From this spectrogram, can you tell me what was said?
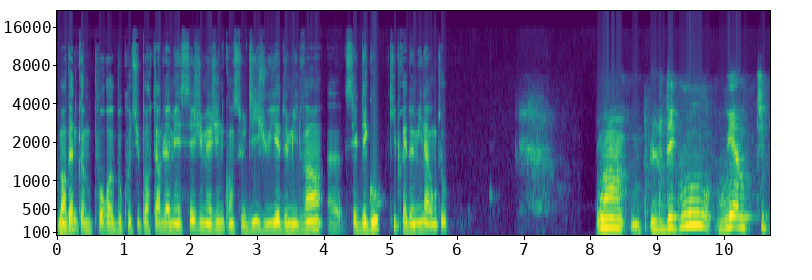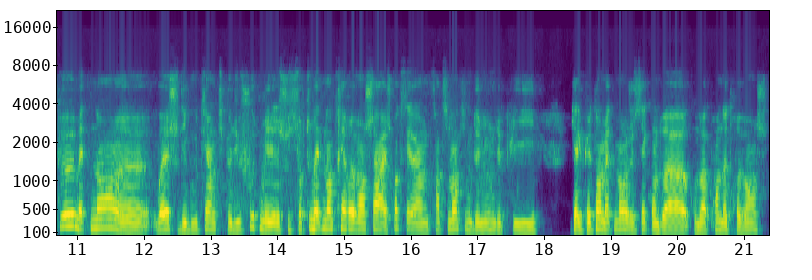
Morgan, comme pour beaucoup de supporters de la MSC, j'imagine qu'en ce 10 juillet 2020, c'est le dégoût qui prédomine avant tout. Hum, le dégoût, oui, un petit peu. Maintenant, euh, ouais, je suis dégoûté un petit peu du foot, mais je suis surtout maintenant très revanchard. Et je crois que c'est un sentiment qui me domine depuis quelques temps maintenant. Je sais qu'on doit qu'on doit prendre notre revanche.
